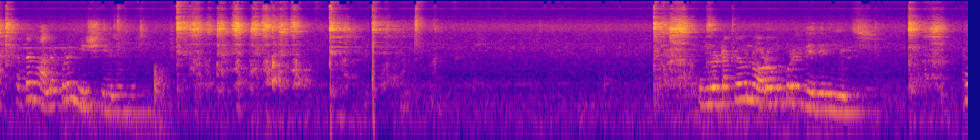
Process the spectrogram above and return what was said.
একসাথে ভালো করে মিশিয়ে দেবো কুমড়োটাকেও নরম করে ভেজে নিয়েছি। ও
